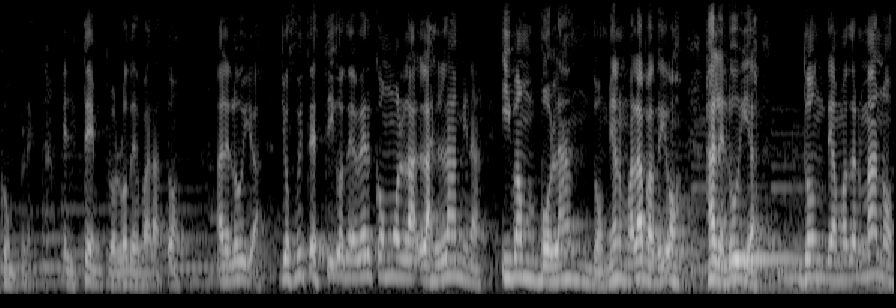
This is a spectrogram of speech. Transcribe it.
completa. El templo lo desbarató. Aleluya. Yo fui testigo de ver cómo las láminas iban volando. Mi alma alaba a Dios. Aleluya donde, amado hermano,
